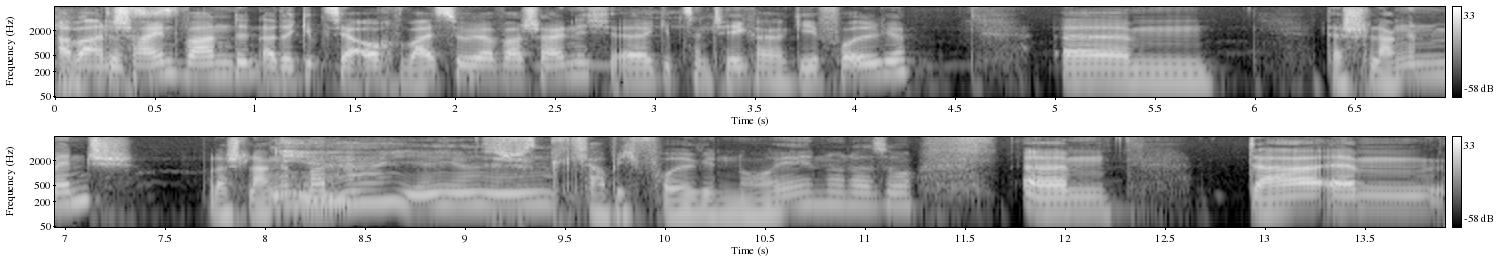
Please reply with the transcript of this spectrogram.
Aber das anscheinend waren denn, also gibt es ja auch, weißt du ja wahrscheinlich, äh, gibt es eine TKG-Folge. Ähm, der Schlangenmensch oder Schlangenmann. Ja, ja, ja. Das ist, glaube ich, Folge 9 oder so. Ähm, da ähm,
